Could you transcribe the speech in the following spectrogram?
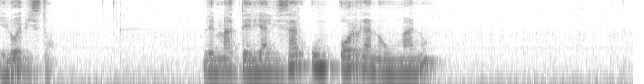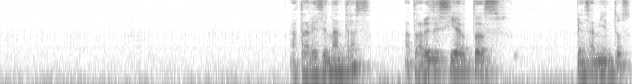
y lo he visto, de materializar un órgano humano a través de mantras, a través de ciertos pensamientos,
